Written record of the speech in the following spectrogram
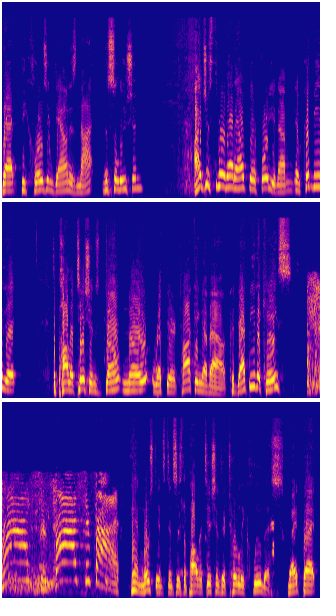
that the closing down is not the solution? I just throw that out there for you. Now it could be that the politicians don't know what they're talking about. Could that be the case? Surprise, surprise, surprise. Yeah, in most instances, the politicians are totally clueless, right? But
